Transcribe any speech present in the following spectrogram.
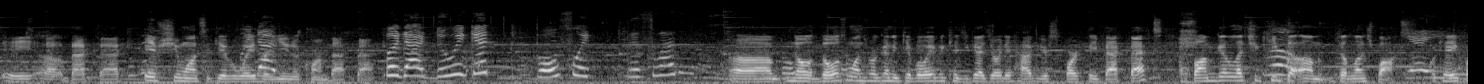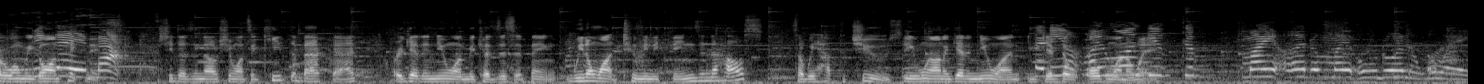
a uh, backpack if she wants to give away her unicorn backpack. But uh, do we get both like this one? Um, no, those ones we're gonna give away because you guys already have your sparkly backpacks. But I'm gonna let you keep the um the lunchbox, okay, for when we go on picnics. She doesn't know if she wants to keep the backpack or get a new one because this is the thing. We don't want too many things in the house, so we have to choose. Do you want to get a new one and give the old I one away? Give the, my other, my old one away.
